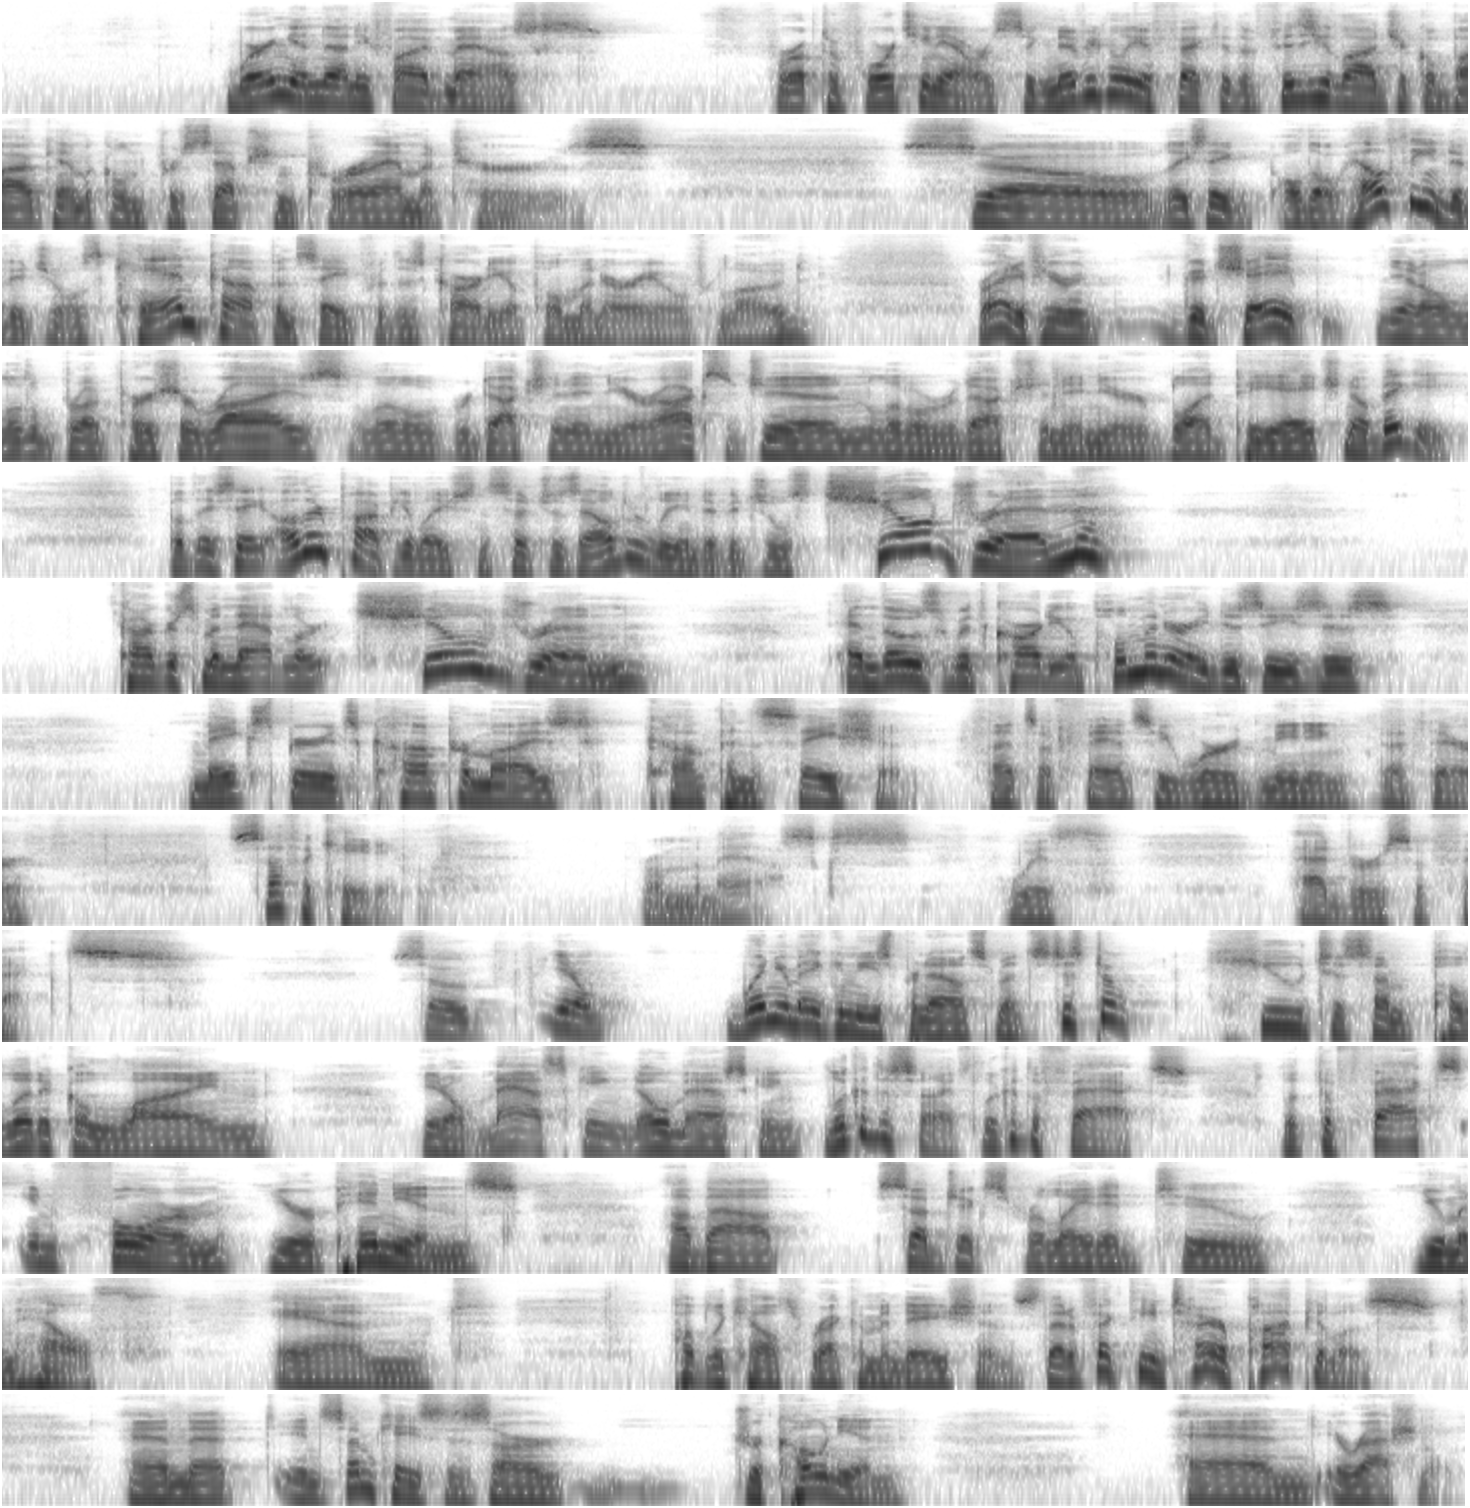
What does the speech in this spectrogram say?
wearing N95 masks for up to 14 hours significantly affected the physiological, biochemical, and perception parameters. So they say, although healthy individuals can compensate for this cardiopulmonary overload, right? If you're in good shape, you know, a little blood pressure rise, a little reduction in your oxygen, a little reduction in your blood pH, no biggie. But they say other populations, such as elderly individuals, children, Congressman Nadler, children and those with cardiopulmonary diseases may experience compromised compensation. That's a fancy word meaning that they're suffocating from the masks with adverse effects. So, you know, when you're making these pronouncements, just don't hew to some political line, you know, masking, no masking. Look at the science, look at the facts. Let the facts inform your opinions about subjects related to human health and public health recommendations that affect the entire populace and that in some cases are draconian and irrational.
